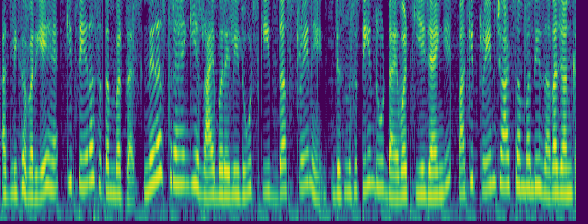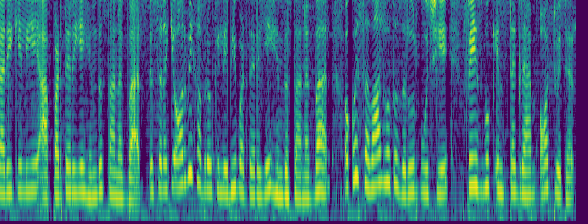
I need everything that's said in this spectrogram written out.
अगली खबर ये है कि 13 सितंबर तक निरस्त रहेंगी रायबरेली रूट्स की 10 ट्रेनें जिसमें से तीन रूट डाइवर्ट किए जाएँगे। बाकी ट्रेन चार्ट संबंधी ज़्यादा जानकारी के लिए आप पढ़ते रहिए हिंदुस्तान अखबार। तो इस तरह की और भी खबरों के लिए भी पढ़ते रहिए हिंदुस्तान अखबार। और कोई सवाल हो तो ज़रूर पूछिए फेसबुक इंस्टाग्राम और ट्विटर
